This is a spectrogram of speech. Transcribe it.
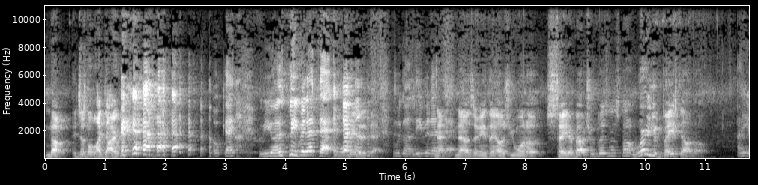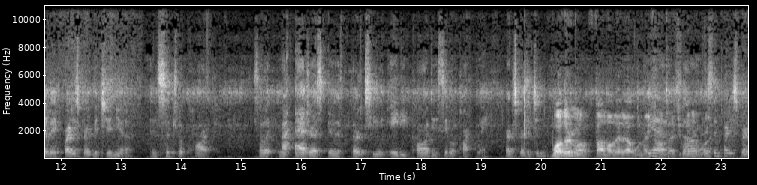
No, it just looked like diarrhea. okay, we're gonna leave it at that. We'll leave it at that. We're gonna leave it at Now, that. now, is there anything else you want to say about your business? though? Where are you based out of? I am in Fredericksburg, Virginia, in Central Park. So it, my address is 1380 Carl D. Silver Parkway, Fredericksburg, Virginia. Well, they're gonna find all that out when they yeah, contact you so anyway. it's in Fredericksburg.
